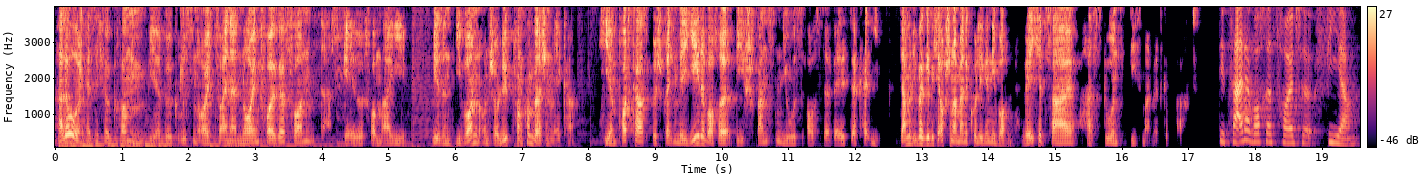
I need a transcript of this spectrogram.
Hallo und herzlich willkommen. Wir begrüßen euch zu einer neuen Folge von Das Gelbe vom AI. Wir sind Yvonne und Jean-Luc von Conversion Maker. Hier im Podcast besprechen wir jede Woche die spannendsten News aus der Welt der KI. Damit übergebe ich auch schon an meine Kollegin Yvonne. Welche Zahl hast du uns diesmal mitgebracht? Die Zahl der Woche ist heute vier.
